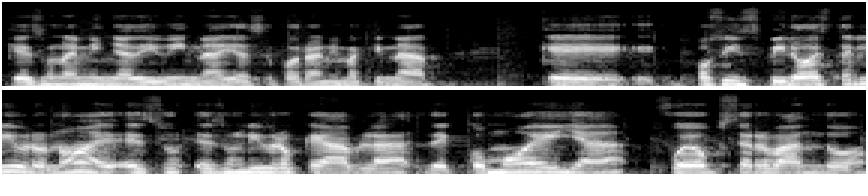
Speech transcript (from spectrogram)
que es una niña divina, ya se podrán imaginar que pues inspiró este libro, ¿no? Es, es, un libro que habla de cómo ella fue observando,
